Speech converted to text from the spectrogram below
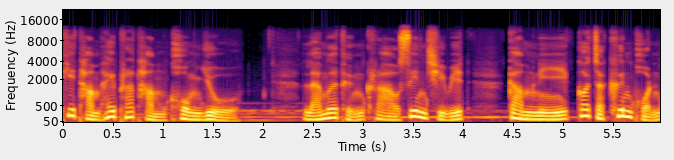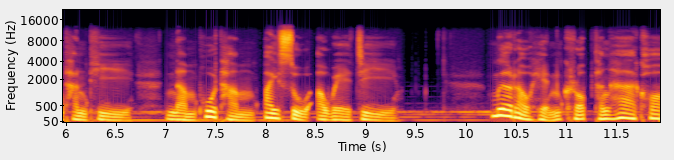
ที่ทำให้พระธรรมคงอยู่ และเมื่อถึงคราวสิ้นชีวิต กรรมนี้ก็จะขึ้นผลทันทีนำผู้ทำไปสู่อเวจี เมื่อเราเห็นครบทั้งห้าข้อ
